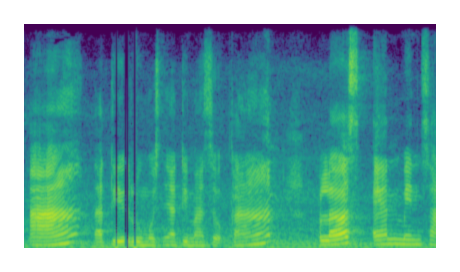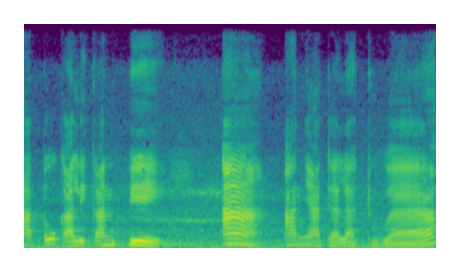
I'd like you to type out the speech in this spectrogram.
A, tadi rumusnya dimasukkan, plus N min 1 kalikan B. A, A-nya adalah 2,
